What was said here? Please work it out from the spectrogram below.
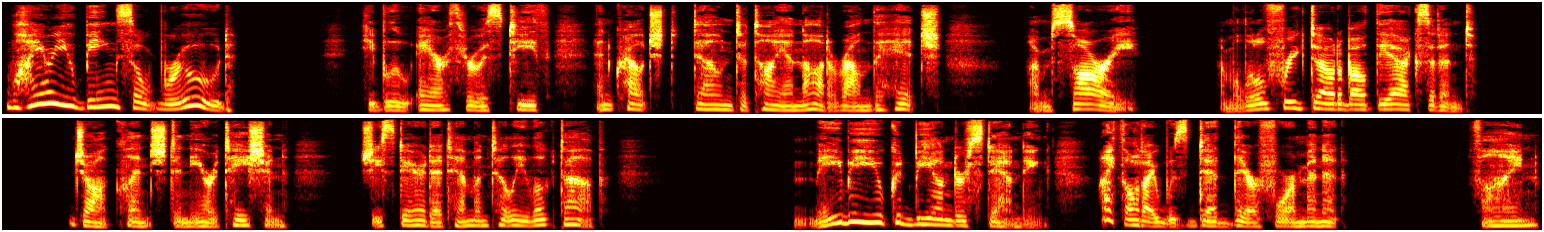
Why are you being so rude? He blew air through his teeth and crouched down to tie a knot around the hitch. I'm sorry. I'm a little freaked out about the accident. Jaw clenched in irritation. She stared at him until he looked up. Maybe you could be understanding. I thought I was dead there for a minute. Fine.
